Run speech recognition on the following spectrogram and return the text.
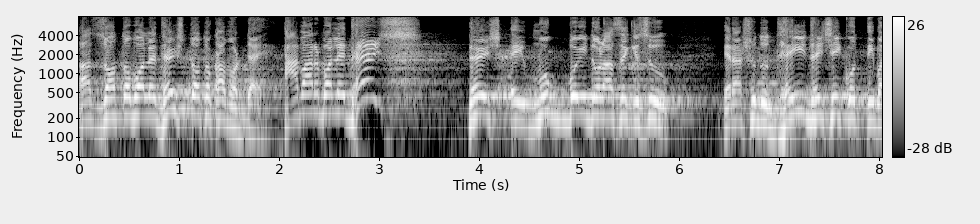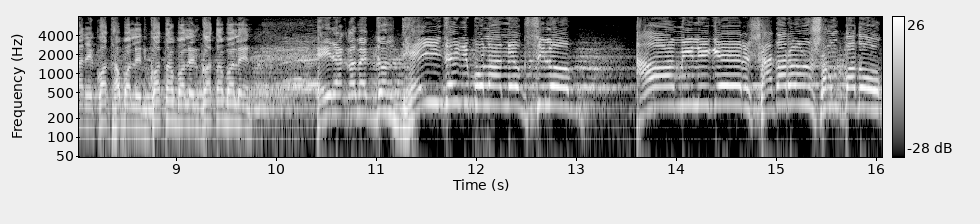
আর যত বলে ধেস, তত কামড় দেয়। আবার বলে, ধেস ধেস। এই মুখ বই আছে কিছু। এরা শুধু ধেই, ধেসেই করতে পারে। কথা বলেন কথা বলেন কথা বলেন। এইরকম একজন ধেই ধেই বলা লোক ছিল। আওয়ামী লীগের সাধারণ সম্পাদক।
